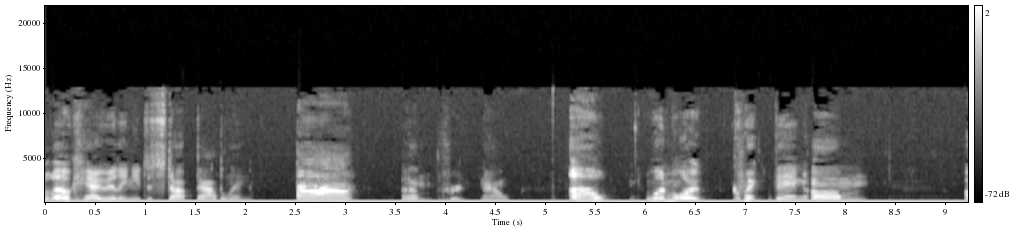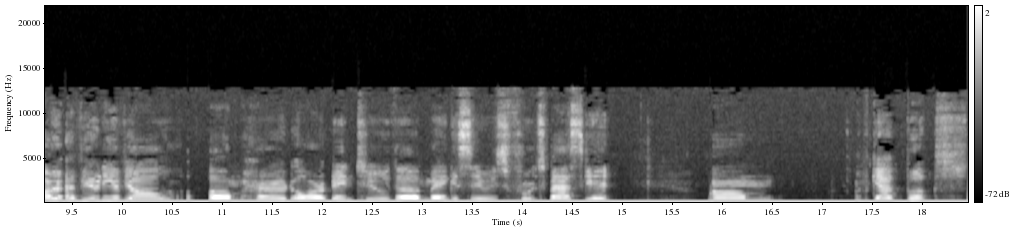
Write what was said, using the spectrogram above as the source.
okay, I really need to stop babbling. Bye. Um, for now. Oh, one more quick thing. Um, are have any of y'all um heard or into the manga series Fruits Basket? Um, I've got books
